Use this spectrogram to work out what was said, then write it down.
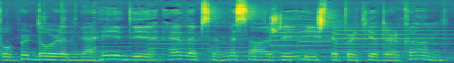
po përdoret nga Heidi, edhe pse mesazhi ishte për tjetër kënd.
